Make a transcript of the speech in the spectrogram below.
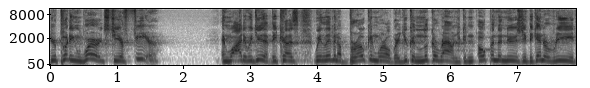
you're putting words to your fear. And why do we do that? Because we live in a broken world where you can look around, you can open the news, you begin to read,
